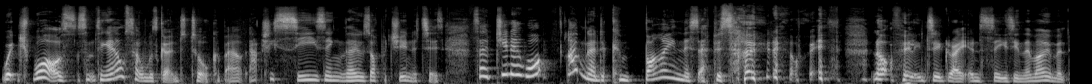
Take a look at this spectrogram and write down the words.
which was something else I was going to talk about, actually seizing those opportunities. So do you know what? I'm going to combine this episode with not feeling too great and seizing the moment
